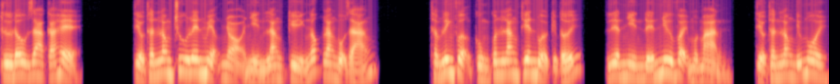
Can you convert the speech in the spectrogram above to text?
Từ đâu ra cá hề? Tiểu thần long chu lên miệng nhỏ nhìn lăng kỳ ngốc lăng bộ dáng. Thẩm linh phượng cùng quân lăng thiên đuổi kịp tới, liền nhìn đến như vậy một màn, tiểu thần long nhíu môi,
